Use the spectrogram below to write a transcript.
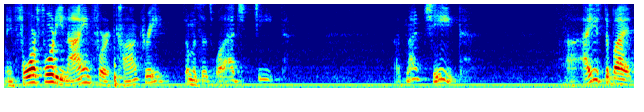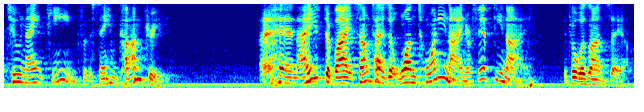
I mean, 449 for concrete. Someone says, well, that's cheap. That's not cheap. Uh, I used to buy at 219 for the same concrete. And I used to buy it sometimes at 129 or 59 if it was on sale.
